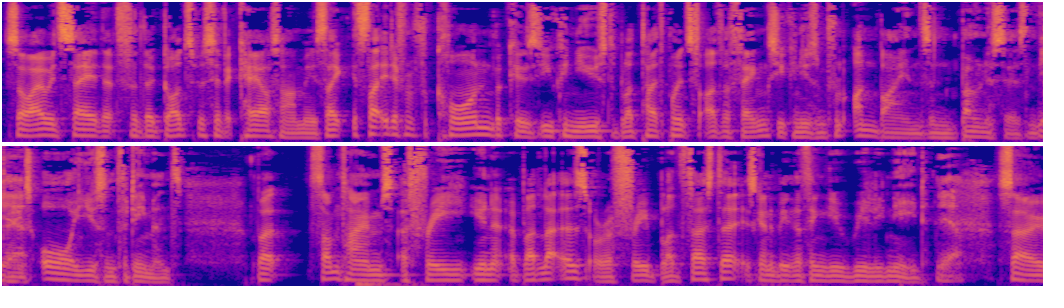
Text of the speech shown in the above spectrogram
So I would say that for the god specific chaos armies, like it's slightly different for Khorne because you can use the blood tithe points for other things. You can use them from unbinds and bonuses and Yeah. things, or use them for demons. But sometimes a free unit of bloodletters or a free bloodthirster is going to be the thing you really need. Yeah. So,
